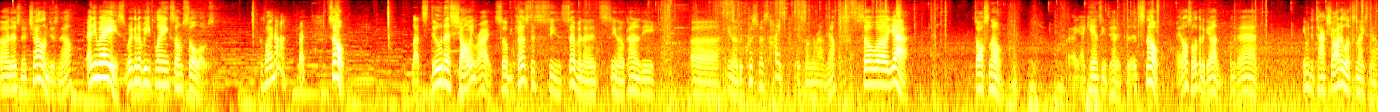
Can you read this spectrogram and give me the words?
Uh, there's new challenges now. Anyways, we're gonna be playing some solos. Cause why not, right? So, let's do this, shall we? Alright, so because this is season 7 and it's, you know, kind of the, uh, you know, the Christmas hype is going around now. So, uh, yeah. It's all snow. I, I can't seem to hit it. It's snow. And also, look at the gun. Look at that. Even the tack shot, it looks nice now.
